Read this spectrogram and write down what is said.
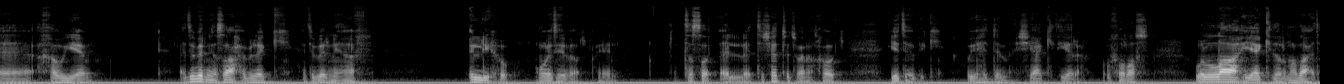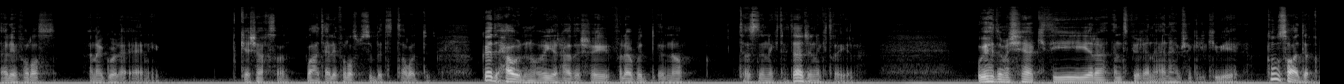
أخوية اعتبرني صاحب لك اعتبرني أخ اللي هو whatever يعني التشتت وأنا أخوك يتعبك ويهدم أشياء كثيرة وفرص. والله يا كثر ما ضاعت عليه فرص أنا أقولها يعني كشخصا ضاعت عليه فرص بسبب التردد. وقاعد أحاول إنه أغير هذا الشيء فلا بد إنه تحس إنك تحتاج إنك تغيره. ويهدم أشياء كثيرة أنت في غنى عنها بشكل كبير. كن صادق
